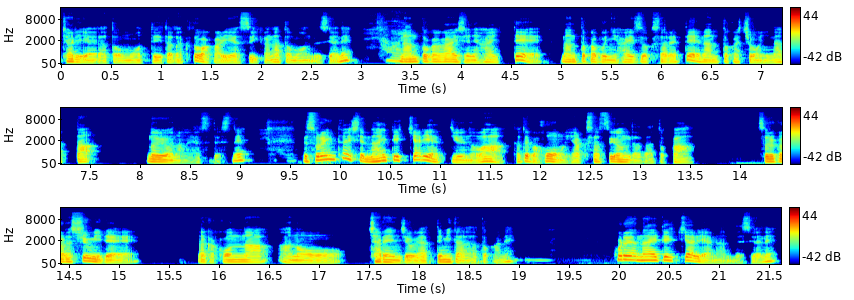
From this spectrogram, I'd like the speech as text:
キャリアだと思っていただくと分かりやすいかなと思うんですよね。はい、なんとか会社に入って、なんとか部に配属されて、なんとか長になったのようなやつですね。でそれに対して内的キャリアっていうのは、例えば本を100冊読んだだとか、それから趣味で、なんかこんな、あの、チャレンジをやってみただとかね。これは内的キャリアなんですよね。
